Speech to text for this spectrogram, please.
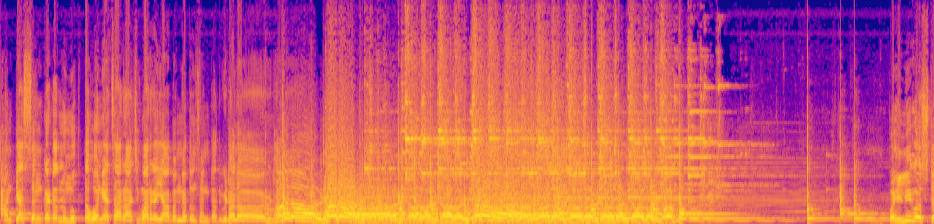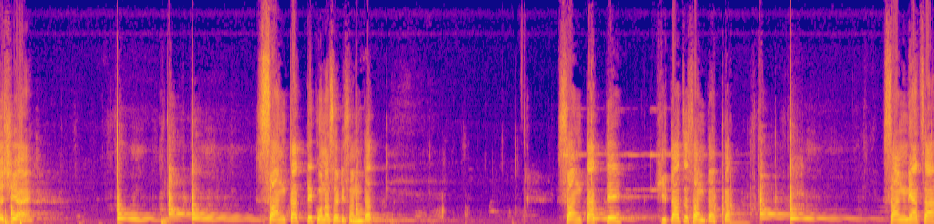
आणि त्या संकटातून मुक्त होण्याचा राजमार्ग या अभंगातून सांगतात. विठाला विठाला. पहिली गोष्ट अशी आहे सांगतात ते कोणासाठी सांगतात? सांगतात ते हिताचं सांगतात का? सांगण्याचा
